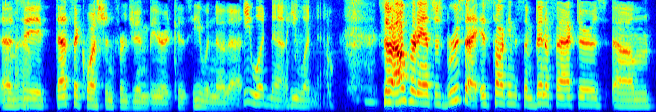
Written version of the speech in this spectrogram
Uh, don't know. see, that's a question for Jim Beard because he would know that. He would know. He would know. So Alfred answers. Bruce is talking to some benefactors, um,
